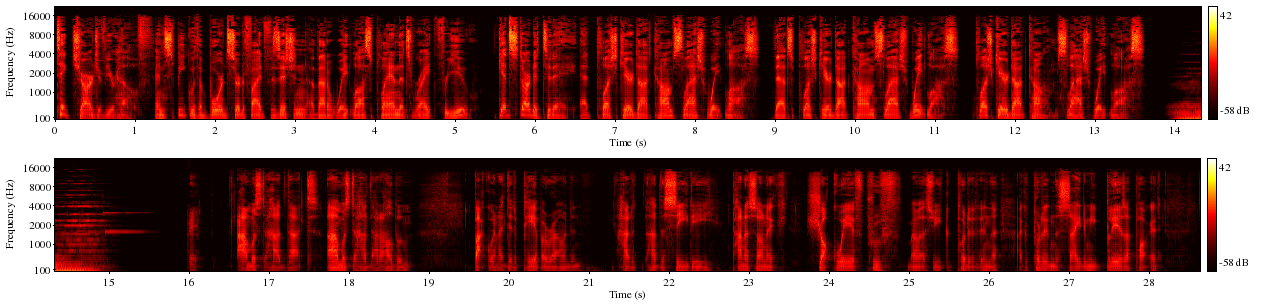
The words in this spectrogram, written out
Take charge of your health and speak with a board-certified physician about a weight loss plan that's right for you. Get started today at plushcare.com slash weight loss. That's plushcare.com slash weight loss. plushcare.com slash weight loss. I must have had that. I must have had that album back when I did a paper round and had had the CD Panasonic Shockwave Proof. Remember, so you could put it in the I could put it in the side of me blazer pocket,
